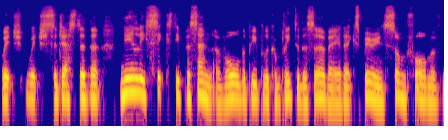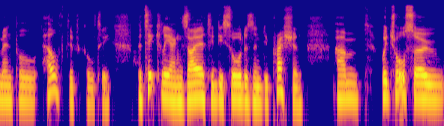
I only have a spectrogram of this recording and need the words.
which which suggested that nearly 60% of all the people who completed the survey had experienced some form of mental health difficulty, particularly anxiety disorders and depression, um, which also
